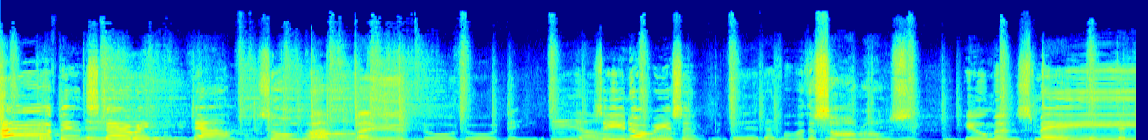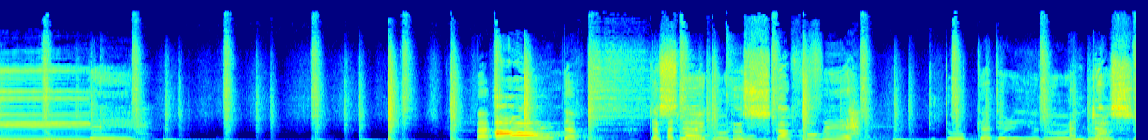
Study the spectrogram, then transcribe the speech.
I have been staring down so long See no reason for the sorrows humans make I Tapadur, the scuffle. And dust,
